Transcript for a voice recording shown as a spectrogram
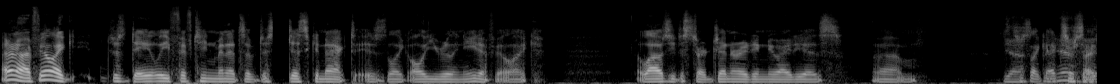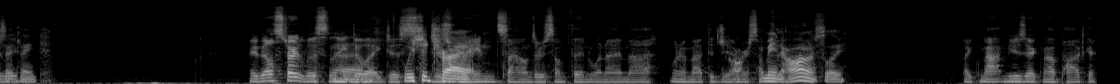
I don't know. I feel like just daily 15 minutes of just disconnect is like all you really need. I feel like allows you to start generating new ideas. Um, it's yeah. just like Yeah, exercise, I think. Maybe I'll start listening to Um, like just we should just try it. rain sounds or something when I'm uh when I'm at the gym or something. I mean, honestly, like not music, not podcast.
